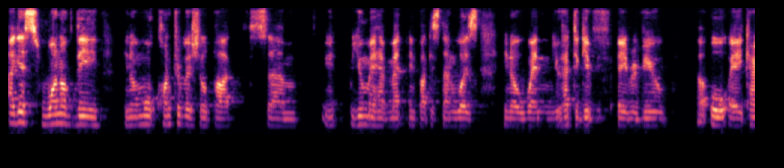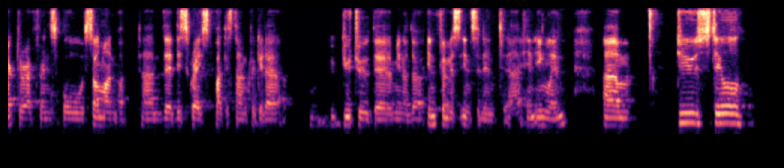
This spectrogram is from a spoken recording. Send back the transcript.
I guess one of the you know more controversial parts um, you may have met in Pakistan was you know when you had to give a review uh, or a character reference for Salman, um, the disgraced Pakistan cricketer, due to the you know the infamous incident uh, in England. Um, do you still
